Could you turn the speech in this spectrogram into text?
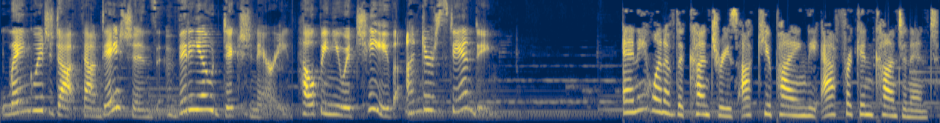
Language.Foundation's Video Dictionary, helping you achieve understanding. Any one of the countries occupying the African continent.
